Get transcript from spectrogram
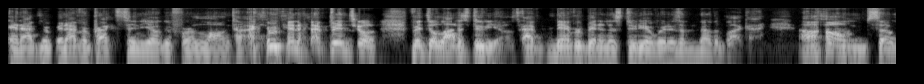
and I've been, and I've been practicing yoga for a long time, and I've been to been to a lot of studios. I've never been in a studio where there's another black guy. Um, so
